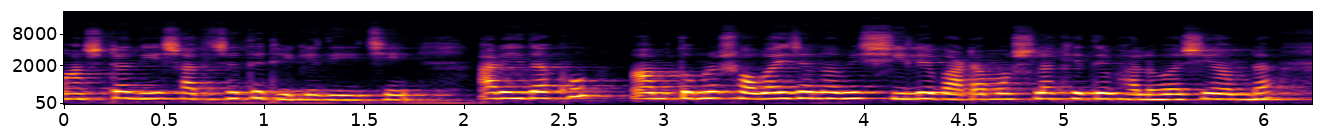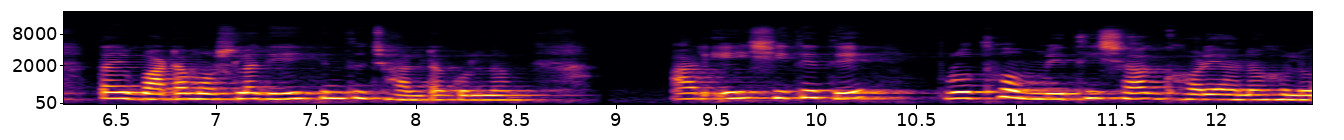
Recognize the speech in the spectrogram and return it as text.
মাছটা দিয়ে সাথে সাথে ঢেকে দিয়েছি। আর এই দেখো, আম তোমরা সবাই জানো, আমি শিলে বাটা মশলা খেতে ভালোবাসি আমরা। তাই বাটা মশলা দিয়েই কিন্তু ঝালটা করলাম। আর এই শীতেতে প্রথম মেথি শাক ঘরে আনা হলো।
